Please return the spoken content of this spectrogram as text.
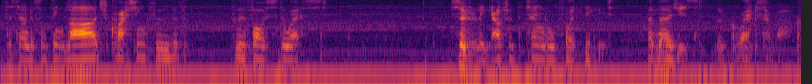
of the sound of something large crashing through the through the forest to the west. Suddenly, out of the tangled thicket, emerges the Grexarok.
